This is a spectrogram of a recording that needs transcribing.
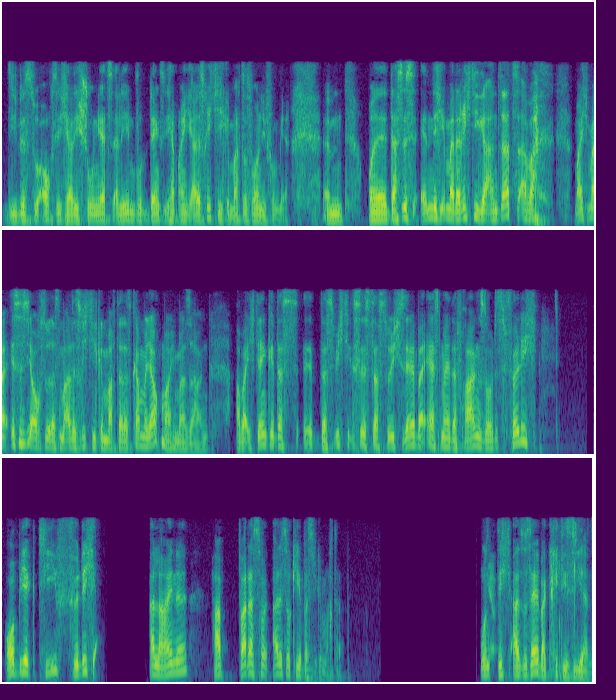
die wirst du auch sicherlich schon jetzt erleben, wo du denkst, ich habe eigentlich alles richtig gemacht, das wollen die von mir. Ähm, und das ist nicht immer der richtige Ansatz, aber manchmal ist es ja auch so, dass man alles richtig gemacht hat. Das kann man ja auch manchmal sagen. Aber ich denke, dass äh, das Wichtigste ist, dass du dich selber erstmal hinterfragen solltest, völlig objektiv für dich alleine, hab, war das alles okay, was ich gemacht habe? Und ja. dich also selber kritisieren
